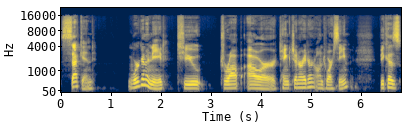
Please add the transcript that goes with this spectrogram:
Second, we're going to need to drop our tank generator onto our scene because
